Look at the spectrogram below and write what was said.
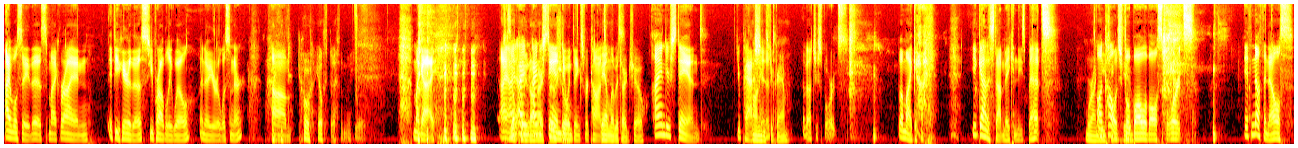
I will say this, Mike Ryan. If you hear this, you probably will. I know you're a listener. Um, oh, he'll definitely hear it. my guy. I, I, put it on I understand doing things for content. Fan Le Batard show I understand you're on passionate Instagram. about your sports, but my guy, you got to stop making these bets We're on, on college too. football of all sports. If nothing else,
